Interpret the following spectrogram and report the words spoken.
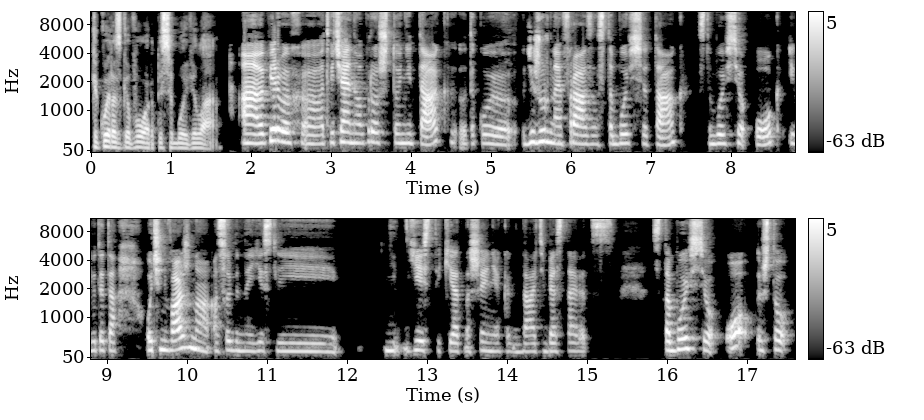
Какой разговор ты с собой вела? А, во-первых, а, отвечая на вопрос, что не так, такая дежурная фраза «с тобой все так», «с тобой все ок». И вот это очень важно, особенно если есть такие отношения, когда тебя ставят с тобой все о, что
